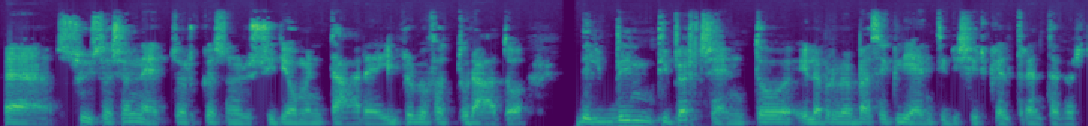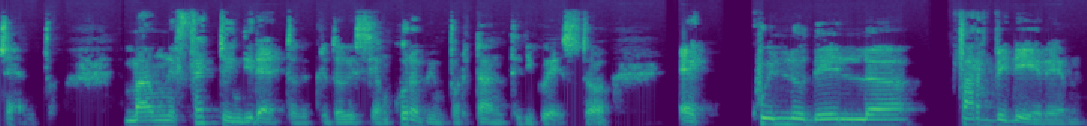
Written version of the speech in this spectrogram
eh, sui social network sono riusciti a aumentare il proprio fatturato del 20% e la propria base clienti di circa il 30%. Ma un effetto indiretto che credo che sia ancora più importante di questo è quello del far vedere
